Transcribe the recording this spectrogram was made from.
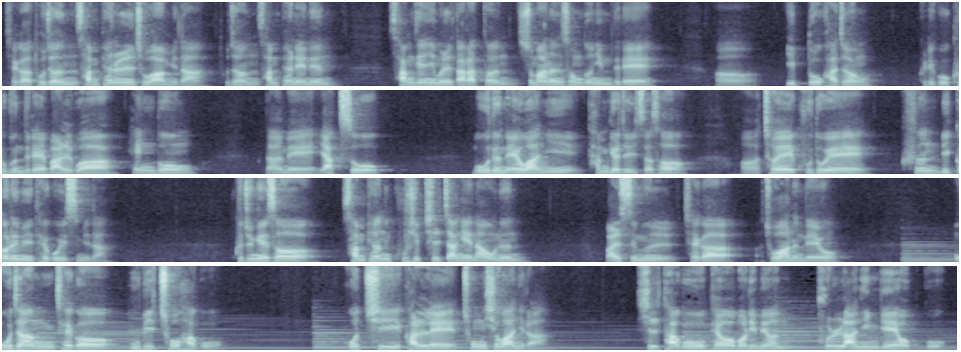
제가 도전 3편을 좋아합니다. 도전 3편에는 상제님을 따랐던 수많은 성도님들의 어, 입도 과정 그리고 그분들의 말과 행동 그다음에 약속 모든 애완이 담겨져 있어서 어, 저의 구도에 큰 밑거름이 되고 있습니다. 그 중에서 3편 97장에 나오는 말씀을 제가 좋아하는데요. 오장 제거 무비초하고 호치 갈래 총시환이라. 싫다고 배워버리면 풀 아닌 게 없고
